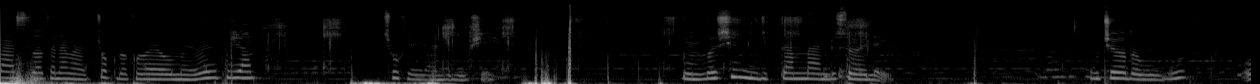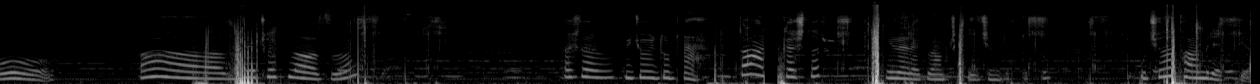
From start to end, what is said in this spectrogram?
Ben size zaten hemen çok da kolay olmayı öğreteceğim. Çok eğlenceli bir şey. Bunu da şimdilikten ben bir söyleyeyim. Uçağı da bulduk. Oo. Aa, bize çöp lazım. Arkadaşlar videoyu dur. Heh. Tamam arkadaşlar. Yine reklam çıktığı için durdurdum. Uçağı tamir et diyor.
